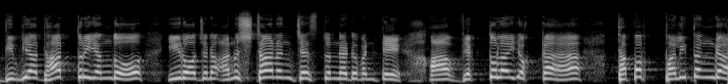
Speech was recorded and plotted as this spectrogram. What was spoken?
దివ్యధాత్రి ఎందు ఈ రోజున అనుష్ఠానం చేస్తున్నటువంటి ఆ వ్యక్తుల యొక్క తప ఫలితంగా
